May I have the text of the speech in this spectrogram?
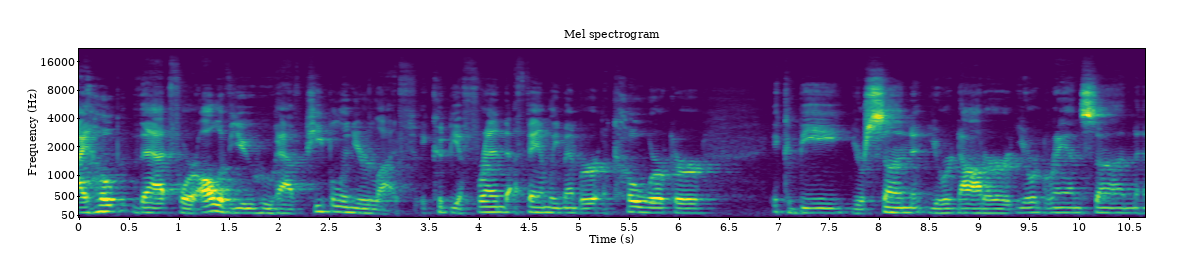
I hope that for all of you who have people in your life, it could be a friend, a family member, a coworker, it could be your son, your daughter, your grandson,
